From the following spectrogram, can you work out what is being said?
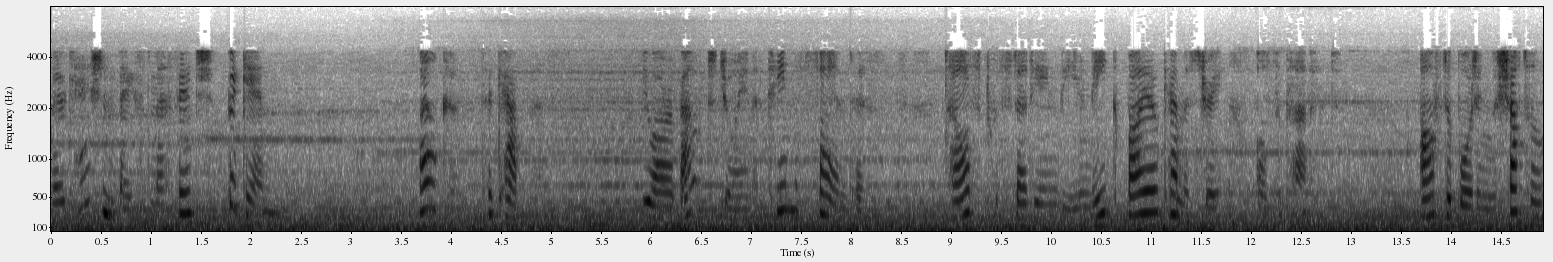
Location-based message begin. Welcome to Cadmus. You are about to join a team of scientists tasked with studying the unique biochemistry of the planet. After boarding the shuttle,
